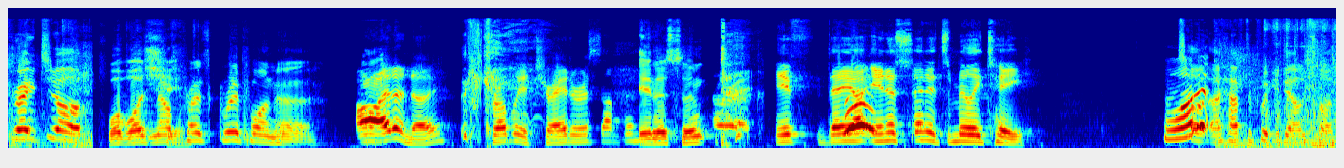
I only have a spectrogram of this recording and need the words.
great job. What was Now she? Now press grip on her. Oh, I don't know. Probably a traitor or something. Innocent. Uh, if they are innocent, it's Miltia. Todd, What? I have to put you down, Todd.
